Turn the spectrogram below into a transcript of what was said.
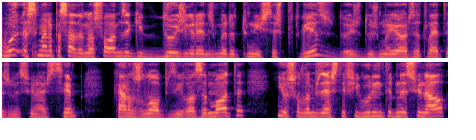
A semana passada nós falámos aqui de dois grandes maratonistas portugueses, dois dos maiores atletas nacionais de sempre, Carlos Lopes e Rosa Mota, e hoje falamos desta figura internacional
